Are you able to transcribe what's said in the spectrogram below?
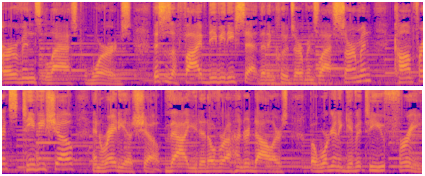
Irvin's Last Words. This is a five DVD set that includes Irvin's last sermon, conference, TV show, and radio show, valued at over $100, but we're going to give it to you free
